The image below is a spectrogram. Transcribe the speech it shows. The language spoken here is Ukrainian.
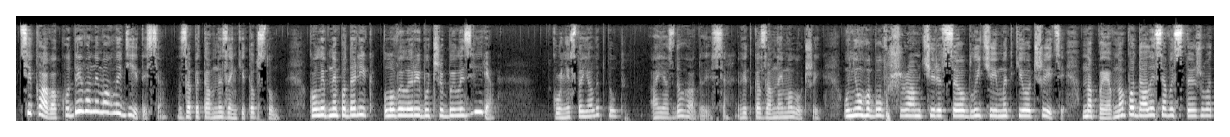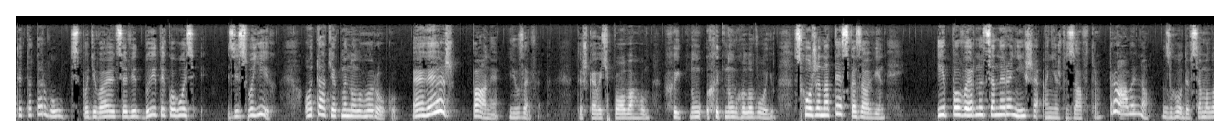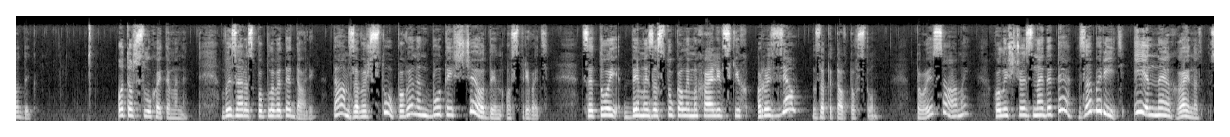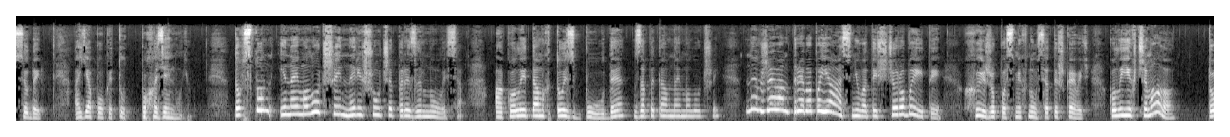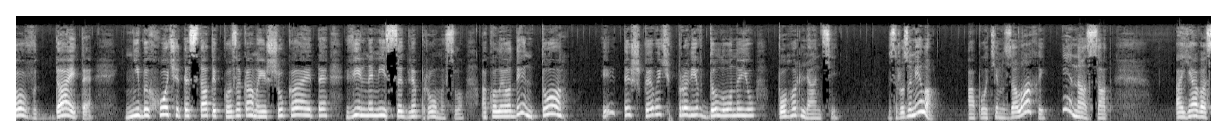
Цікаво, куди вони могли дітися? запитав низенький товстун. Коли б неподалік ловили рибу чи били звіря, коні стояли б тут. А я здогадуюся, відказав наймолодший. У нього був шрам через все обличчя й меткі очиці. Напевно, подалися вистежувати татарву. Сподіваються відбити когось зі своїх, отак, як минулого року. Еге ж, пане Юзефе. Тишкевич повагом хитнув, хитнув головою. Схоже на те, сказав він, і повернуться не раніше, аніж завтра. Правильно, згодився молодик. Отож, слухайте мене. Ви зараз попливете далі. Там, за версту, повинен бути ще один острівець. Це той, де ми застукали Михайлівських роззяв? запитав Товстун. Той самий. Коли щось знайдете, заберіть і негайно сюди. А я поки тут похазяйную. Товстун і наймолодший нерішуче перезирнулися. А коли там хтось буде? запитав наймолодший. Невже вам треба пояснювати, що робити? хижо посміхнувся Тишкевич. Коли їх чимало, то вдайте, ніби хочете стати козаками і шукаєте вільне місце для промислу. А коли один, то. І Тишкевич провів долонею по горлянці. Зрозуміло? А потім залахи назад. А я вас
